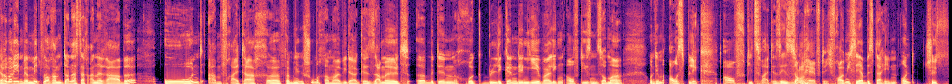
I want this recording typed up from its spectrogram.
Darüber reden wir Mittwoch, am Donnerstag Anne Rabe und am Freitag äh, Familie Schumacher mal wieder gesammelt äh, mit den Rückblicken, den jeweiligen auf diesen Sommer und dem Ausblick auf die zweite Saisonhälfte. Ich freue mich sehr bis dahin und tschüss.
